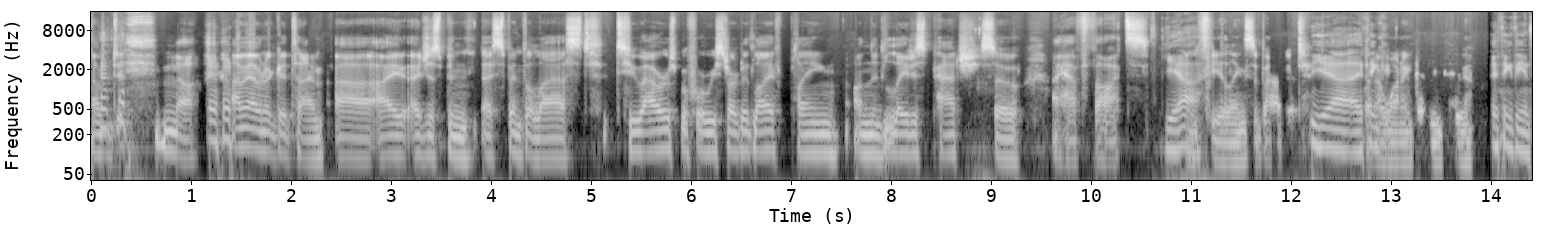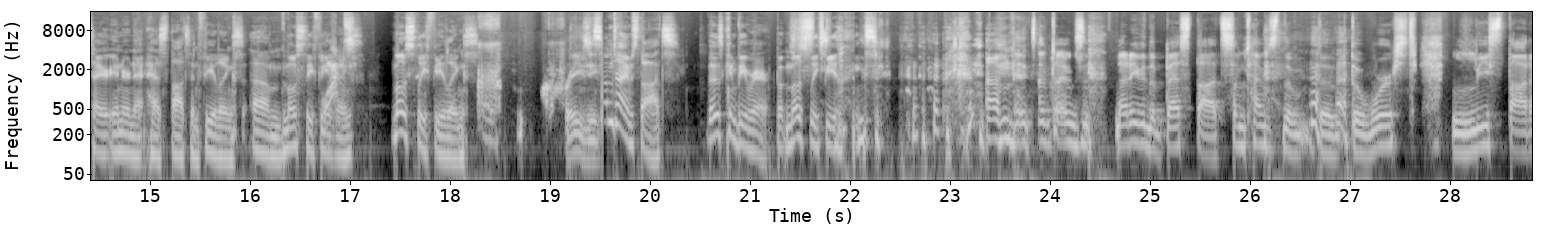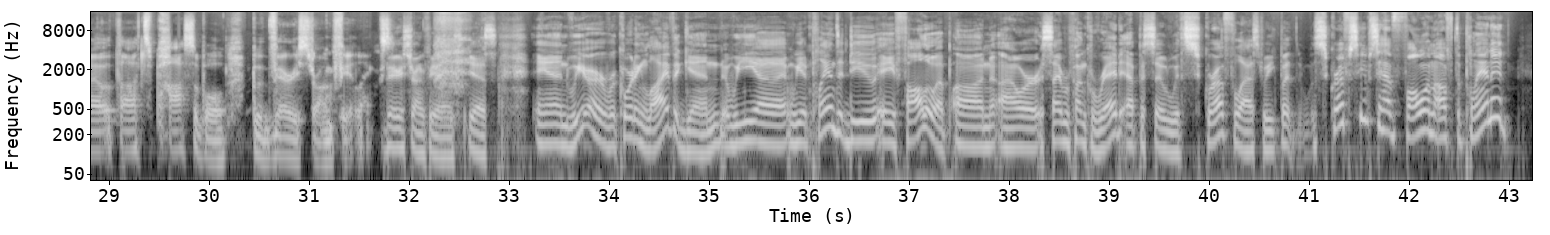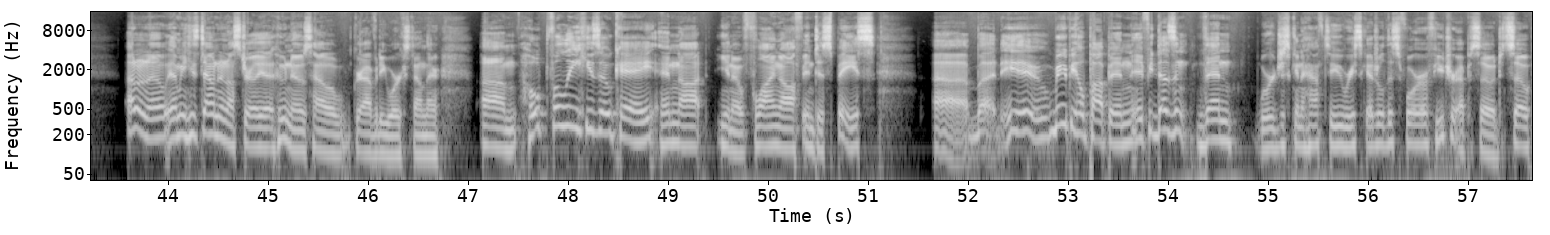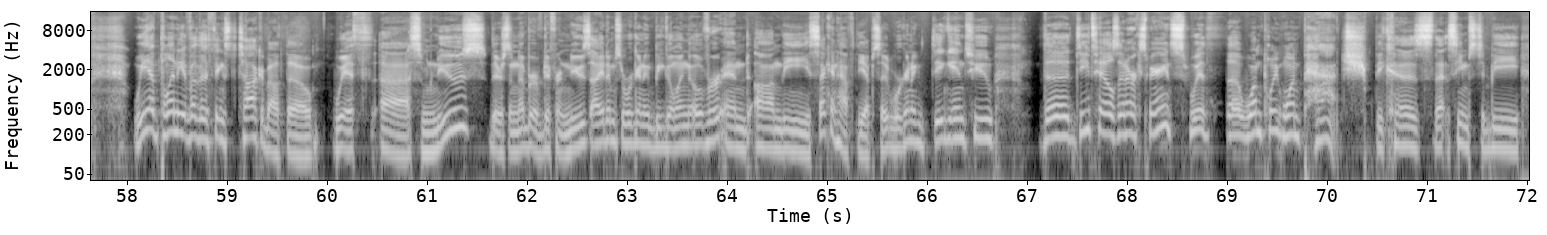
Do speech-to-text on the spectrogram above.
I'm no, I'm having a good time. Uh, I I just been I spent the last two hours before we started live playing on the latest patch, so I have thoughts Yeah. and feelings about it. Yeah, I think I want to get into. I think the entire internet has thoughts and feelings. Um, mostly feelings. Mostly feelings. Crazy. Sometimes thoughts. Those can be rare, but mostly feelings. um, And sometimes not even the best thoughts. Sometimes the, the, the worst, least thought out thoughts possible, but very strong feelings. very strong feelings, yes. And we are recording live again. We uh, we had planned to do a follow up on our Cyberpunk Red episode with Scruff last week, but Scruff seems to have fallen off the planet. I don't know. I mean, he's down in Australia. Who knows how gravity works down there? Um, hopefully, he's okay and not, you know, flying off into space. Uh, but eh, maybe he'll pop in. If he doesn't, then we're just going to have to reschedule this for a future episode. So we have plenty of other things to talk about, though, with uh, some news. There's a number of different news items we're going to be going over. And on the second half of the episode, we're going to dig into the details and our experience with the 1.1 patch, because that seems to be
